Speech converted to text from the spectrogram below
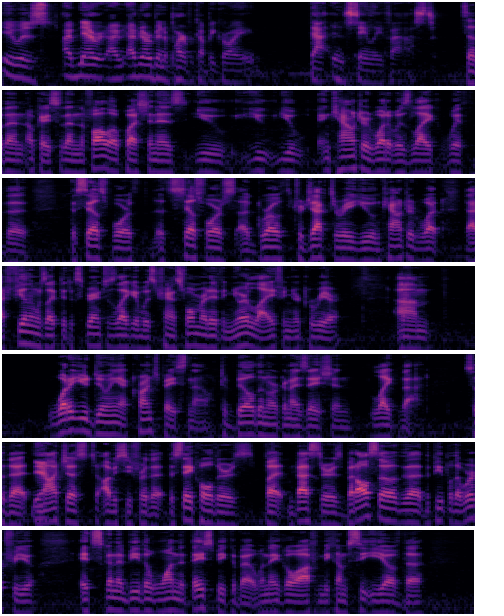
it was I've never I've never been a part of a company growing that insanely fast. So then, okay, so then the follow up question is: you you you encountered what it was like with the the Salesforce the Salesforce uh, growth trajectory. You encountered what that feeling was like. That experience was like. It was transformative in your life in your career. Um, what are you doing at Crunchbase now to build an organization like that? So that yeah. not just obviously for the, the stakeholders but investors but also the, the people that work for you it's going to be the one that they speak about when they go off and become ceo of the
